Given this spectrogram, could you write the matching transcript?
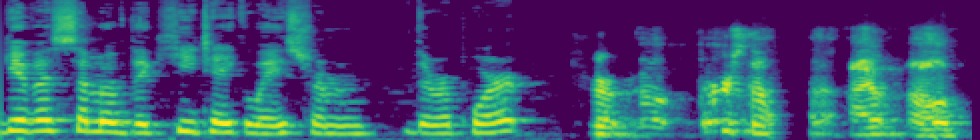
give us some of the key takeaways from the report? Sure. Well, first, I'll, I'll,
